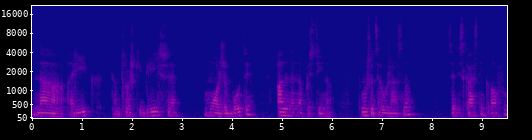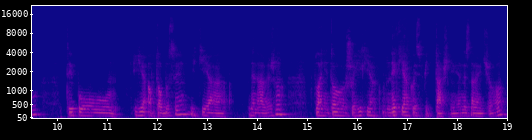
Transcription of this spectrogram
на рік, там трошки більше може бути, але не на постійно. Тому що це ужасно. Це disgusting awful. Типу, є автобуси, які я ненавижу, в плані того, що їх як в них якось підташнює. Я не знаю чого.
